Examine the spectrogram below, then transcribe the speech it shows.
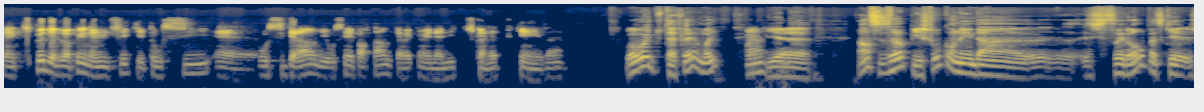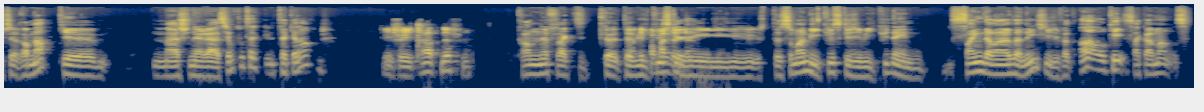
ben, tu peux développer une amitié qui est aussi, aussi grande et aussi importante qu'avec un ami que tu connais depuis 15 ans. Oui, oui, tout à fait, oui. Non, c'est ça. Puis je trouve qu'on est dans. Euh, c'est drôle parce que je remarque que ma génération. Toi, t'as quel âge? J'ai 39. Là. 39, fait que t'as vécu ce que j'ai. T'as sûrement vécu ce que j'ai vécu dans les cinq dernières années. J'ai fait Ah, ok, ça commence.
